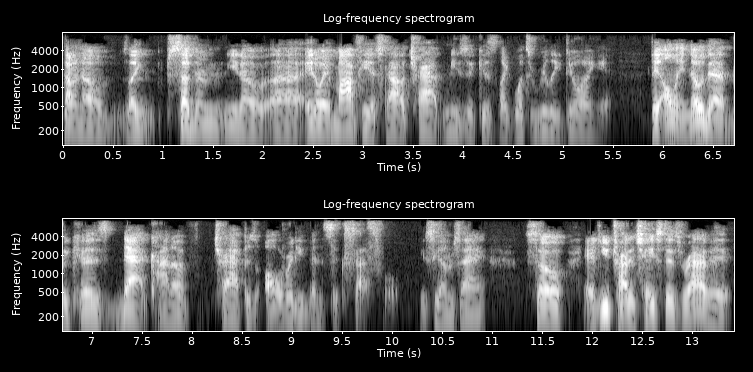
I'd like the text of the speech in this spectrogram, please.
I don't know, like southern, you know, uh, 808 mafia style trap music is like what's really doing it. They only know that because that kind of trap has already been successful. You see what I'm saying? So if you try to chase this rabbit,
